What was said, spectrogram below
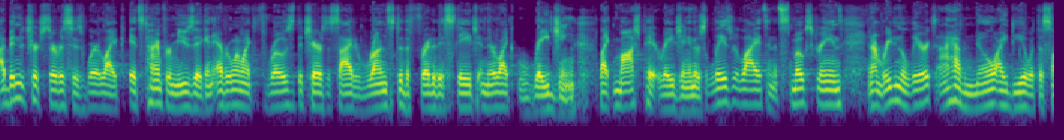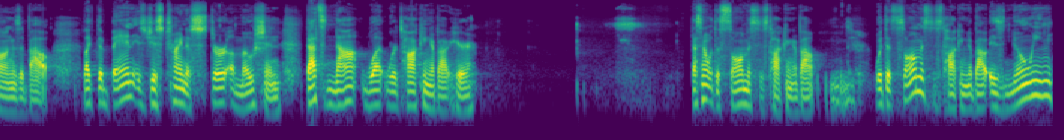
I've been to church services where like it's time for music and everyone like throws the chairs aside and runs to the front of the stage and they're like raging, like mosh pit raging and there's laser lights and it's smoke screens and I'm reading the lyrics and I have no idea what the song is about. Like the band is just trying to stir emotion. That's not what we're talking about here. That's not what the psalmist is talking about. What the psalmist is talking about is knowing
